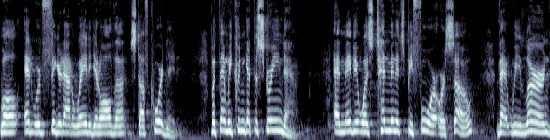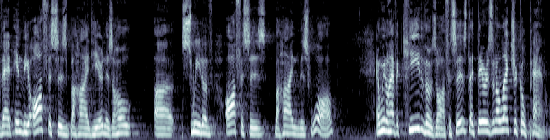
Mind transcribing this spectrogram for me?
Well, Edward figured out a way to get all the stuff coordinated. But then we couldn't get the screen down. And maybe it was 10 minutes before or so that we learned that in the offices behind here, and there's a whole uh, suite of offices behind this wall, and we don't have a key to those offices, that there is an electrical panel.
